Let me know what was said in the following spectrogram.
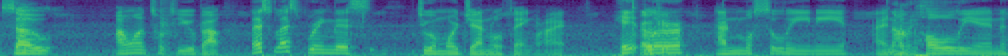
so I want to talk to you about let's let's bring this to a more general thing, right? Hitler Okay. and Mussolini and Nice. Napoleon.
